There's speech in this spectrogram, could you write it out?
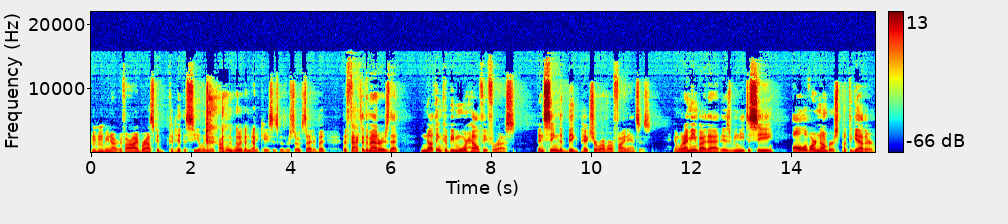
Mm-hmm. I mean, our, if our eyebrows could, could hit the ceiling, they probably would in many cases because we're so excited. But the fact of the matter is that nothing could be more healthy for us than seeing the big picture of our finances. And what I mean by that is we need to see all of our numbers put together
